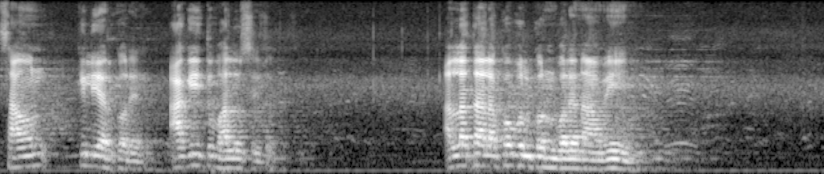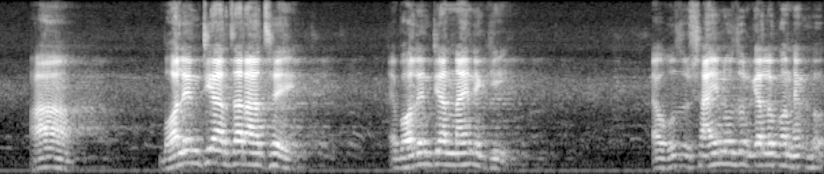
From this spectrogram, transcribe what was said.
সাউন্ড ক্লিয়ার করেন। আগেই তো ভালো ছিল। আল্লাহ তাআলা কবুল করুন, বলেন আমিন। হ্যাঁ ভলেন্টিয়ার যারা আছে ভলেন্টিয়ার নাই নাকি? হুজুর, শাহিন হুজুর গেল কোনে গো?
